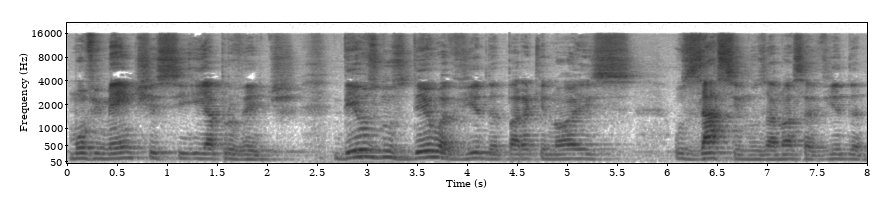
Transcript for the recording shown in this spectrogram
Movimente-se e aproveite. Deus nos deu a vida para que nós usássemos a nossa vida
